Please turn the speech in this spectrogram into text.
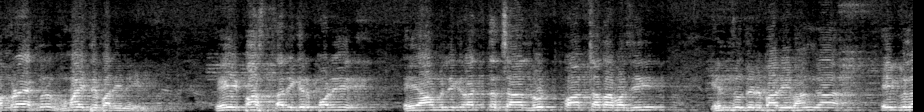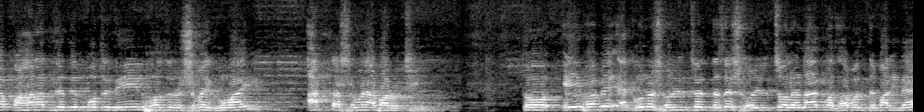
আমরা এখনও ঘুমাইতে পারিনি। এই পাঁচ তারিখের পরে এই আওয়ামী লীগের অত্যাচার, লুটপাট, চাঁদাবাজি, হিন্দুদের বাড়ি ভাঙ্গা, এইগুলা পাহারা দিতে প্রতিদিন ফজরের সময় ঘুমাই, আটটার সময় আবার উঠি। তো এইভাবে এখনও শরীর চলতেছে, শরীর চলে না, কথা বলতে পারি না।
